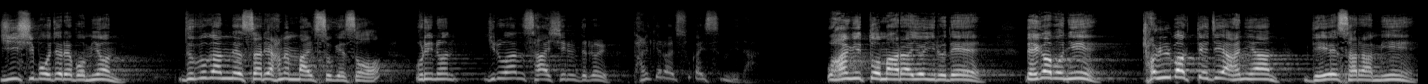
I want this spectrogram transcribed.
25절에 보면 느부갓네살이 하는 말 속에서 우리는 이러한 사실들을 발견할 수가 있습니다. 왕이 또 말하여 이르되 내가 보니 결박되지 아니한 네 사람이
